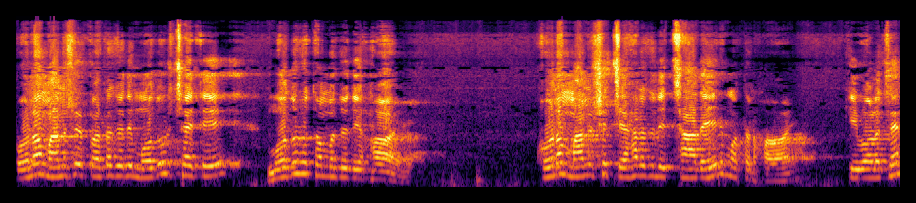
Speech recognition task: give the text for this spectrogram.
কোন মানুষের কথা যদি মধুর চাইতে মধুরতম যদি হয়, কোন মানুষের চেহারা যদি চাঁদের মতন হয়, কি বলেছেন?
